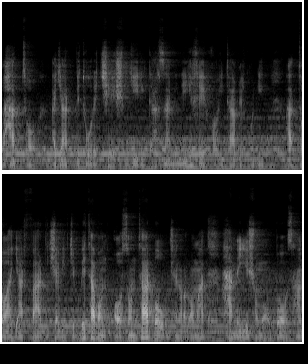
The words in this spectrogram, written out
و حتی اگر به طور چشمگیری در زمینه خیرخواهی تغییر کنید حتی اگر فردی شوید که بتوان آسانتر با او کنار آمد همه شما باز هم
